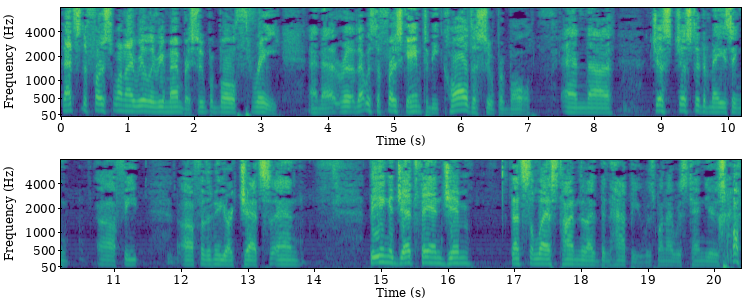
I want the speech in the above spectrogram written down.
that's the first one I really remember. Super Bowl three, and uh, that was the first game to be called a Super Bowl, and uh, just just an amazing uh, feat uh, for the New York Jets. And being a Jet fan, Jim, that's the last time that I've been happy was when I was 10 years old.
